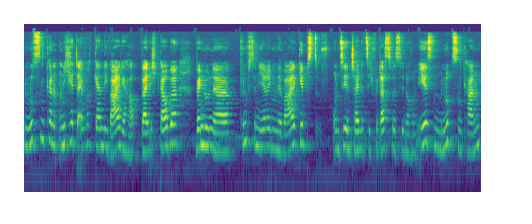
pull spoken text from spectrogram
benutzen können. Und ich hätte einfach gern die Wahl gehabt, weil ich glaube, wenn du einer 15-Jährigen eine Wahl gibst und sie entscheidet sich für das, was sie noch am ehesten benutzen kann,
